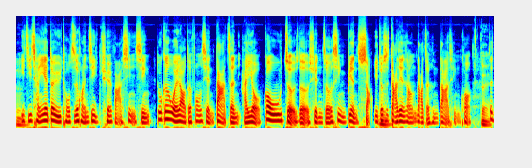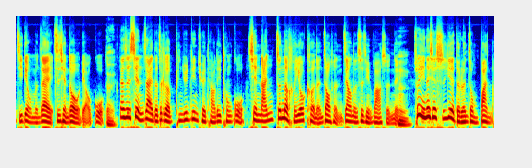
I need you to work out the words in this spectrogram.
嗯以及产业对于投资环境缺乏信心，都跟围绕的风险大增，还有购物者的选择性变少，也就是嗯大电商大增很大的情况。对这几点我们在之前都有聊过。对，但是现在的这个平均定权条例通过，显然真的很有可能造成这样的事情发生呢。嗯。所以那些失业的人怎么办呢、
